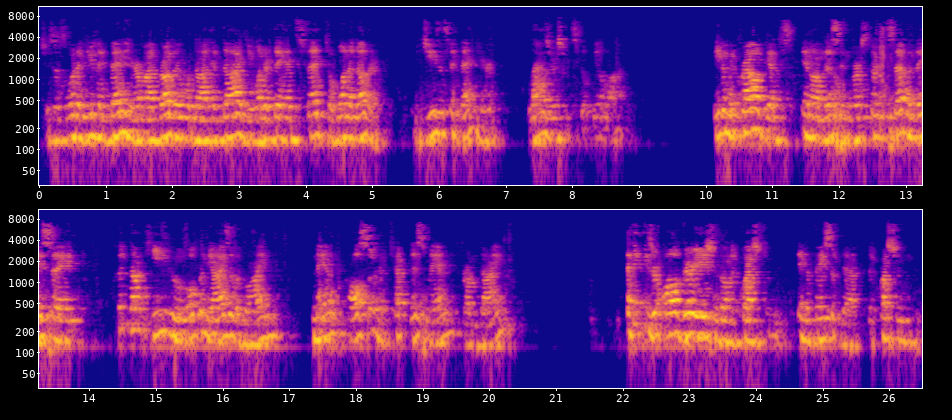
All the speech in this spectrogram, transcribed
She says, Lord, if you had been here, my brother would not have died. You wonder if they had said to one another, if Jesus had been here, Lazarus would still be alive. Even the crowd gets in on this in verse 37. They say, could not he who opened the eyes of the blind man also have kept this man from dying? I think these are all variations on the question in the face of death, the question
